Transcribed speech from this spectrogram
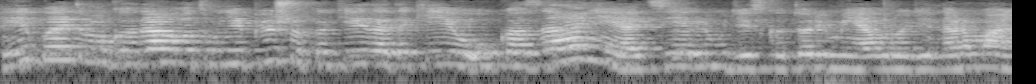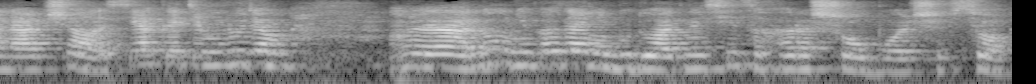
И поэтому, когда вот мне пишут какие-то такие указания, те люди, с которыми я вроде нормально общалась, я к этим людям э, ну, никогда не буду относиться хорошо больше, все.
